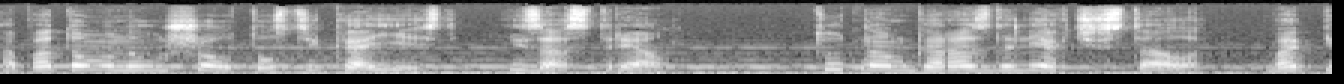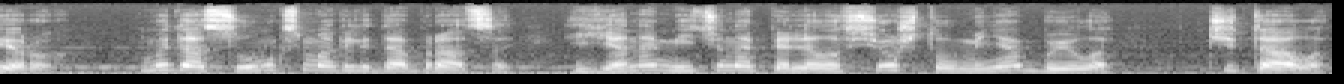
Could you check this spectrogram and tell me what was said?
А потом он и ушел толстяка есть и застрял. Тут нам гораздо легче стало. Во-первых, мы до сумок смогли добраться, и я на Митю напялила все, что у меня было. Читала,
